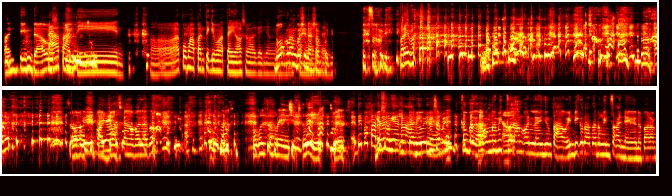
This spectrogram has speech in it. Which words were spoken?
Pantin daw. Ah, pantin. Oo. Ah, pumapantig yung mga tayo sa mga ganyang... Buhok lang ba sinashampoo niyo? Sorry. Pare ba? ano? Sorry, podcast ka pala to. Tungkol sa friendship to eh. Hindi pa para sa mga ka, ano, intimate. ibig sabihin, kumbaga, kung na-meet ko lang online yung tao, hindi ko tatanungin sa kanya yun na parang,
